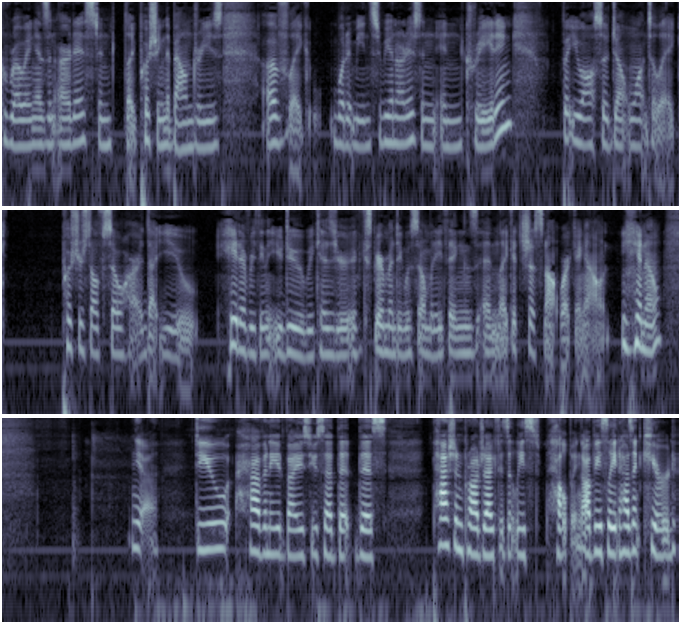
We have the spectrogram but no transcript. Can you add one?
growing as an artist and like pushing the boundaries of like what it means to be an artist and in creating but you also don't want to like push yourself so hard that you hate everything that you do because you're experimenting with so many things and like it's just not working out, you know? Yeah. Do you have any advice? You said that this passion project is at least helping. Obviously, it hasn't cured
